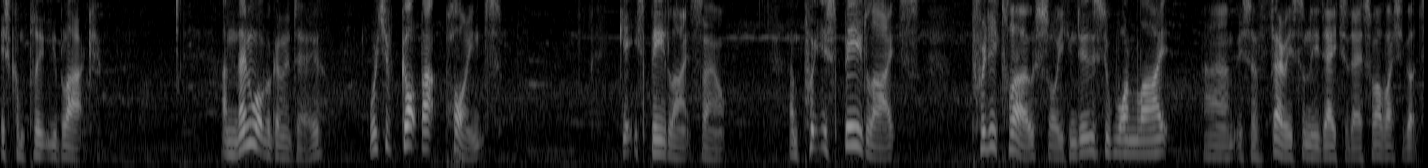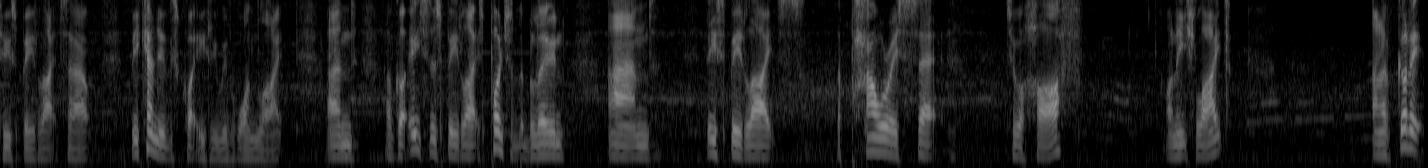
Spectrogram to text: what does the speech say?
is completely black. And then what we're going to do, once you've got that point, get your speed lights out and put your speed lights pretty close, or you can do this with one light. Um, it's a very sunny day today, so I've actually got two speed lights out. But you can do this quite easily with one light. And I've got each of the speed lights pointed at the balloon, and these speed lights, the power is set to a half on each light and I've got it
